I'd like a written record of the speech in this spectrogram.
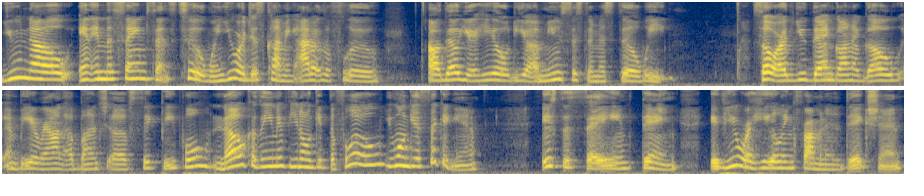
You know, and in the same sense too, when you are just coming out of the flu, although you're healed, your immune system is still weak. So are you then gonna go and be around a bunch of sick people? No, because even if you don't get the flu, you won't get sick again. It's the same thing. If you are healing from an addiction,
